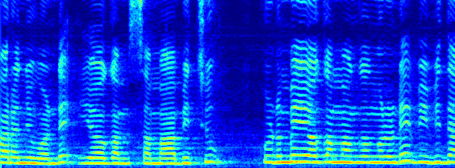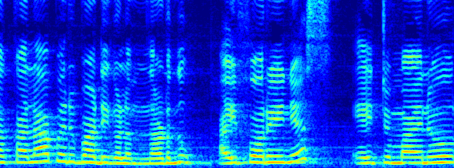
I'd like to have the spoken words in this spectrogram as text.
പറഞ്ഞുകൊണ്ട് യോഗം സമാപിച്ചു. കുടുംബയോഗം അംഗങ്ങളുടെ വിവിധ കലാപരിപാടികളും നടന്നു. ഐഫോറീനിയസ് ന്യൂസ് ഏറ്റുമാനൂർ.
